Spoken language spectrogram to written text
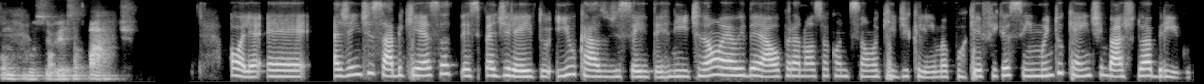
Como que você vê essa parte? Olha, é, a gente sabe que essa, esse pé direito e o caso de ser internite não é o ideal para a nossa condição aqui de clima, porque fica, assim, muito quente embaixo do abrigo.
